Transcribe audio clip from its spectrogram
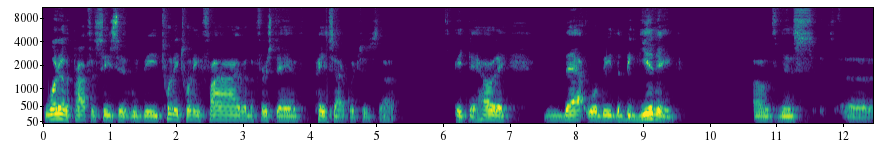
one of the prophecies it would be 2025 on the first day of pesach which is the eight day holiday that will be the beginning of this uh,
